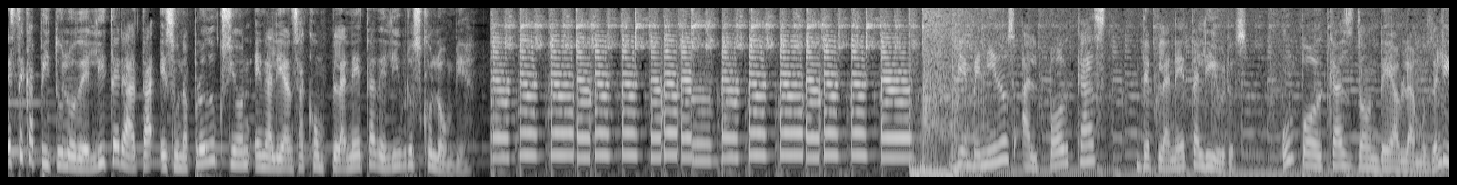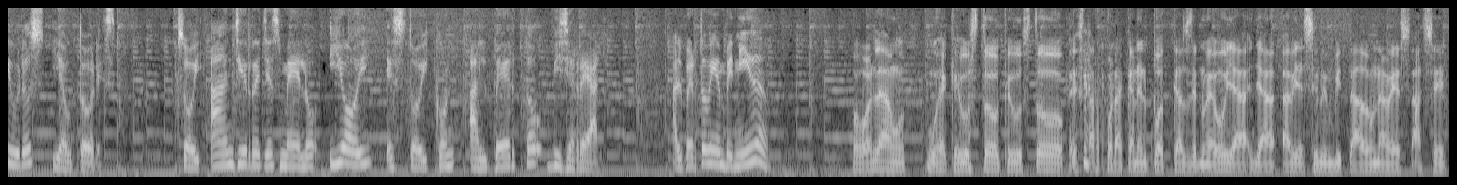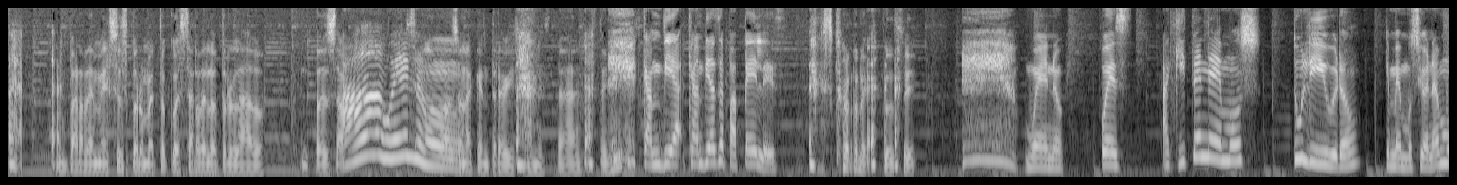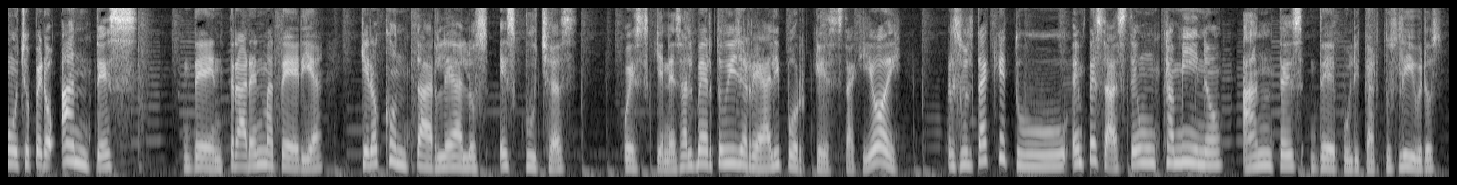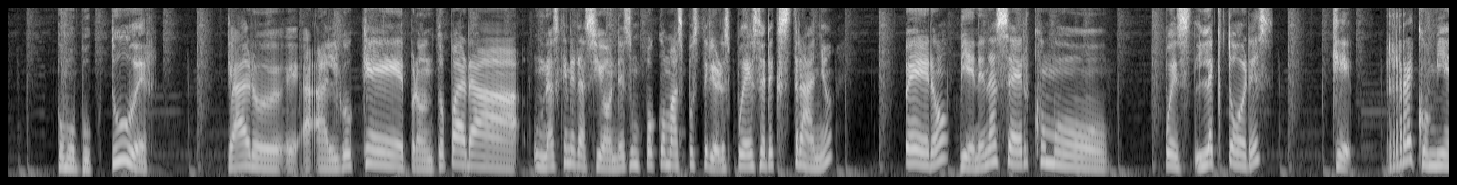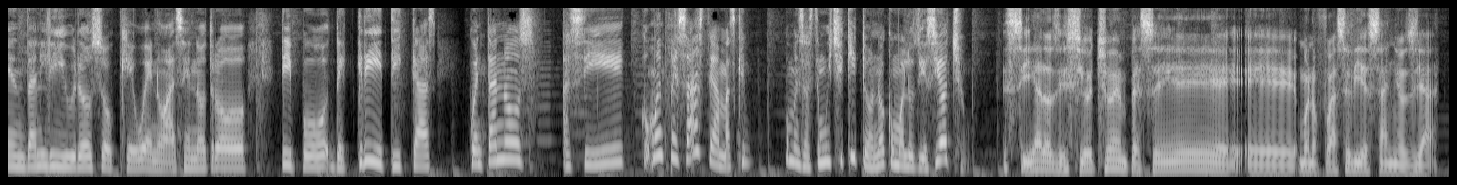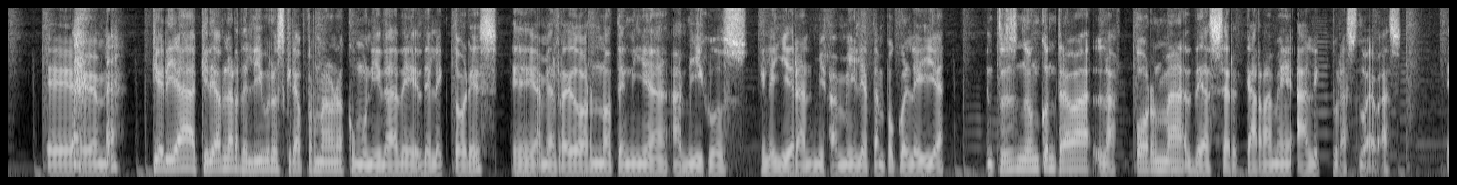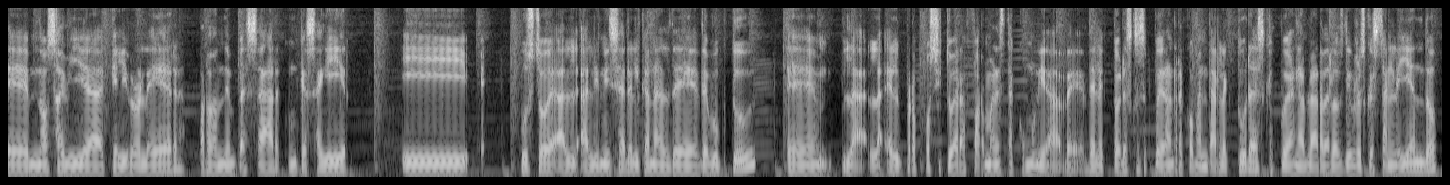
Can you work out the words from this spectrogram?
Este capítulo de Literata es una producción en alianza con Planeta de Libros Colombia. Bienvenidos al podcast de Planeta Libros, un podcast donde hablamos de libros y autores. Soy Angie Reyes Melo y hoy estoy con Alberto Villarreal. Alberto, bienvenido. Hola, qué gusto, qué gusto estar por acá en el podcast de nuevo. Ya, ya había sido invitado una vez hace un par de meses, pero me tocó estar del otro lado. Entonces, ah, bueno. La persona que entrevistan está. Cambia, cambias de papeles. Es correcto, sí. bueno, pues aquí tenemos tu libro, que me emociona mucho, pero antes de entrar en materia, quiero contarle a los escuchas, pues, quién es Alberto Villarreal y por qué está aquí hoy. Resulta que tú empezaste un camino antes de publicar tus libros como booktuber. Claro, eh, algo que pronto para unas generaciones un poco más posteriores puede ser extraño, pero vienen a ser como pues lectores que recomiendan libros o que bueno, hacen otro tipo de críticas. Cuéntanos así cómo empezaste, además que comenzaste muy chiquito, ¿no? Como a los 18. Sí, a los 18 empecé, eh, bueno, fue hace 10 años ya. Em, quería, quería hablar de libros, quería formar una comunidad de, lectores. Eh, a mi alrededor no tenía amigos que leyeran, mi familia tampoco leía. Entonces no encontraba la forma de acercarme a lecturas nuevas. Eh, no sabía qué libro leer, por dónde empezar, con qué seguir. Y justo al, iniciar el canal de, de BookTube, eh, el propósito era formar esta comunidad de, lectores que se pudieran recomendar lecturas, que pudieran hablar de los libros que están leyendo.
